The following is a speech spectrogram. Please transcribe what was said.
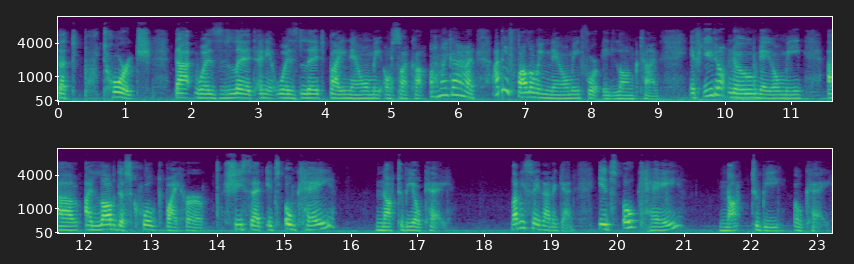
the torch that was lit and it was lit by Naomi Osaka. Oh my God, I've been following Naomi for a long time. If you don't know Naomi, uh, I love this quote by her. She said, it's okay not to be okay. Let me say that again. It's okay not to be okay.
